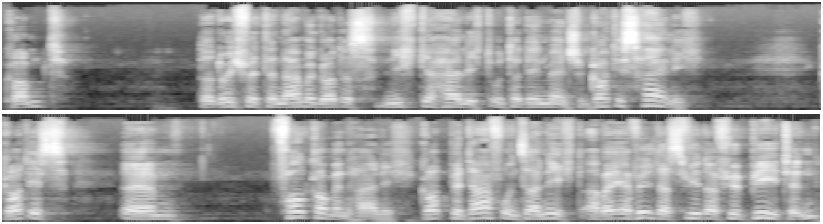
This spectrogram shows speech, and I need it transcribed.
kommt, dadurch wird der Name Gottes nicht geheiligt unter den Menschen. Gott ist heilig. Gott ist ähm, vollkommen heilig. Gott bedarf unser nicht, aber er will, dass wir dafür beten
